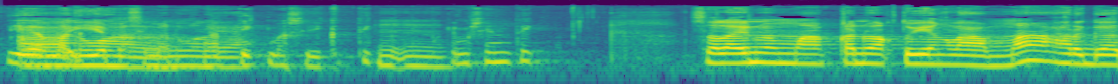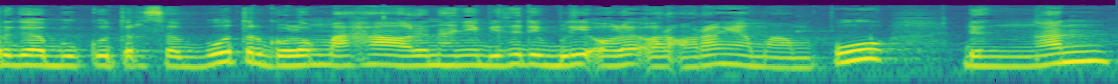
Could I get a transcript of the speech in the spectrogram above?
Iya, Eh, manual. iya masih manual ya Ngetik masih ketik. Kayak mesin tik. Selain memakan waktu yang lama, harga-harga buku tersebut tergolong mahal dan hanya bisa dibeli oleh orang-orang yang mampu dengan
